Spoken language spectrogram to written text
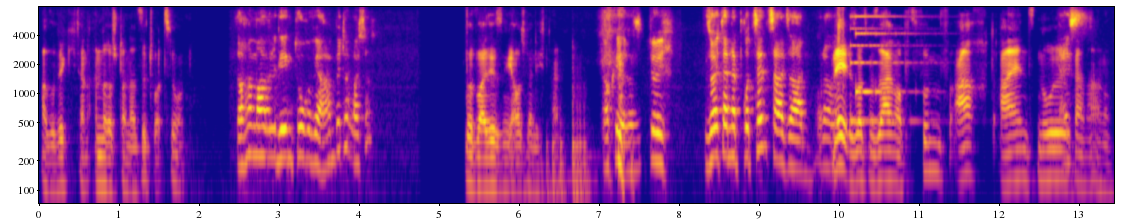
Also wirklich dann andere Standardsituationen. Sag mal, wie viele Gegentore wir haben, bitte, weißt du das? Weiß ich jetzt nicht auswendig, nein. Okay, das ist natürlich. Soll ich dann eine Prozentzahl sagen? Oder nee, du sollst mir sagen, ob es 5, 8, 1, 0, ja, keine Ahnung.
